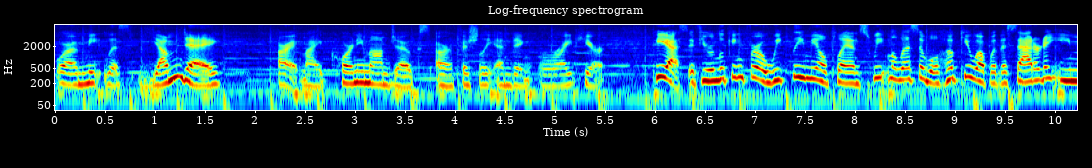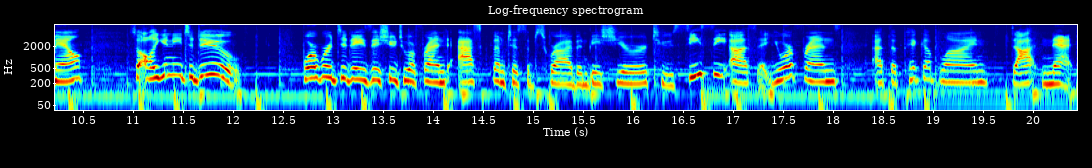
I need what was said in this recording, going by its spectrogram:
or a meatless yum day. All right, my corny mom jokes are officially ending right here. P.S. If you're looking for a weekly meal plan, Sweet Melissa will hook you up with a Saturday email. So all you need to do Forward today's issue to a friend, ask them to subscribe, and be sure to CC us at your friends at thepickupline.net.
